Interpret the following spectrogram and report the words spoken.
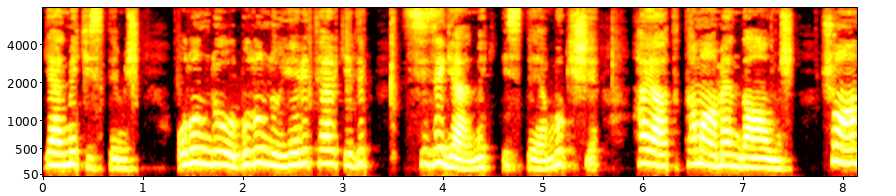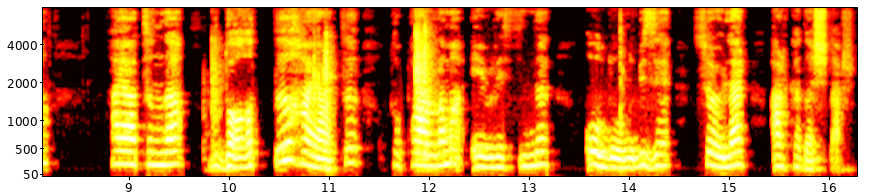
gelmek istemiş. Olunduğu, bulunduğu yeri terk edip size gelmek isteyen bu kişi hayatı tamamen dağılmış. Şu an hayatında bu dağıttığı hayatı toparlama evresinde olduğunu bize söyler arkadaşlar.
